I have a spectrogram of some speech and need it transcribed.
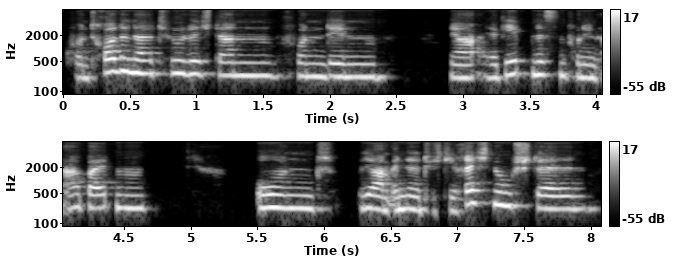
Kontrolle natürlich dann von den ja, Ergebnissen, von den Arbeiten. Und ja, am Ende natürlich die Rechnung stellen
